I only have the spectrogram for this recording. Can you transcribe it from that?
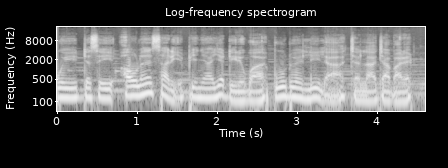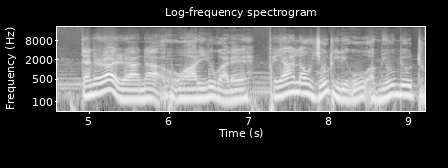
ဝေတစေအောက်လန်းစသည့်ပညာရက်တွေတို့ပါပူးတွဲလိလာကြလာကြပါတယ်တန္တရရာနာဝါရီတို့ကလည်းဖျားလောင်းရုပ်ထီတွေကိုအမျိုးမျိုးထု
